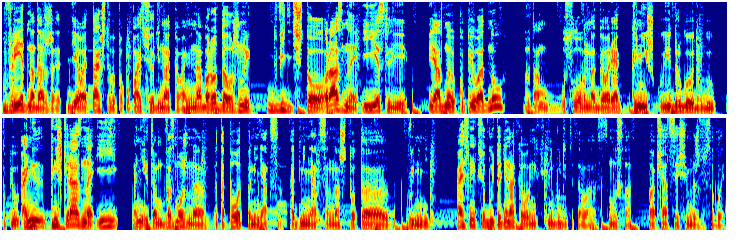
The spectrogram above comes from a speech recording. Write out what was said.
вредно даже делать так, чтобы покупать все одинаково. Они наоборот должны видеть, что разное, и если я одной купил одну, ну, там, условно говоря, книжку, и другую другую купил. Они, книжки разные, и они там, возможно, это повод поменяться, обменяться на что-то выменить. А если у них все будет одинаково, у них не будет этого смысла пообщаться еще между собой,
